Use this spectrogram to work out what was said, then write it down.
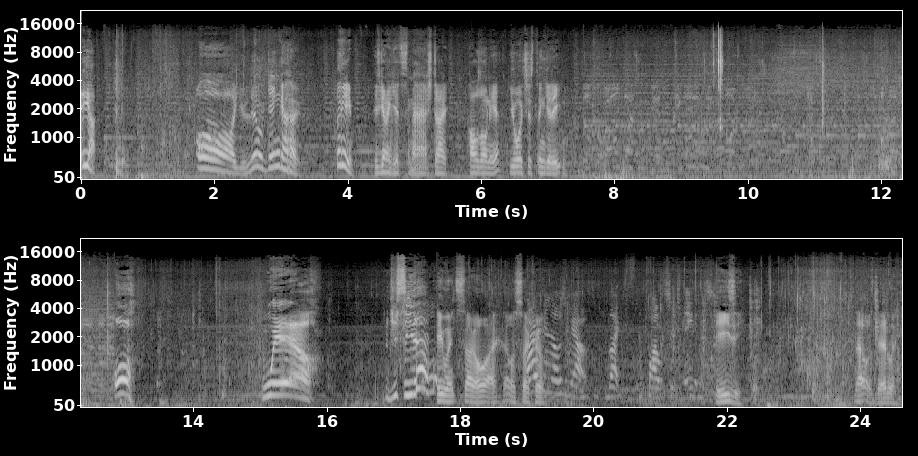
Yeah. Oh, you little dingo. Look at him. He's gonna get smashed, eh? Hold on here. You watch this thing get eaten. Oh! Wow! Did you see that? He went so high. That was so I cool. reckon that was about like five or six meters. Easy. That was deadly.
